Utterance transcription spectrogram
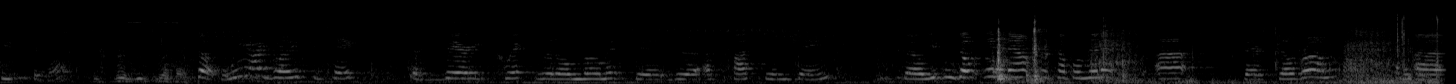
can waltz. So we are going to take a very quick little moment to do a, a costume change. So you can go in and out for a couple minutes. Uh, there's still room. Uh,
